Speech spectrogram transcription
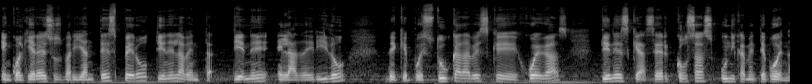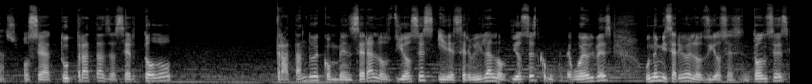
en cualquiera de sus variantes, pero tiene, la venta tiene el adherido de que pues tú cada vez que juegas tienes que hacer cosas únicamente buenas. O sea, tú tratas de hacer todo tratando de convencer a los dioses y de servirle a los dioses como que te vuelves un emisario de los dioses. Entonces,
